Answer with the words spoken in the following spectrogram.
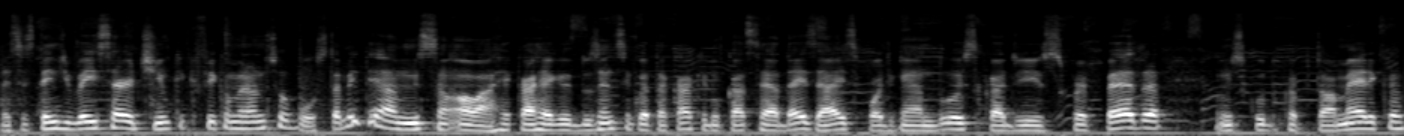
Aí vocês têm de ver certinho o que, que fica melhor no seu bolso. Também tem a missão, ó, a recarrega de 250k, que no caso sai a 10 reais. Você pode ganhar 2k de super pedra, um escudo Capitão América.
